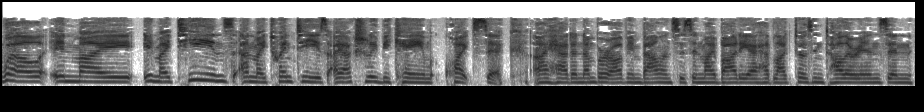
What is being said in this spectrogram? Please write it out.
Well, in my in my teens and my 20s, I actually became quite sick. I had a number of imbalances in my body. I had lactose intolerance and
